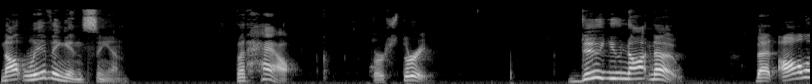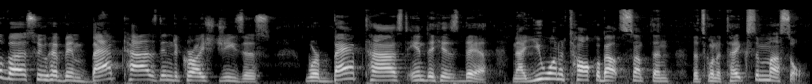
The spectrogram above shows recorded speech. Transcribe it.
not living in sin. But how? Verse 3. Do you not know that all of us who have been baptized into Christ Jesus were baptized into his death. Now, you want to talk about something that's going to take some muscle.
